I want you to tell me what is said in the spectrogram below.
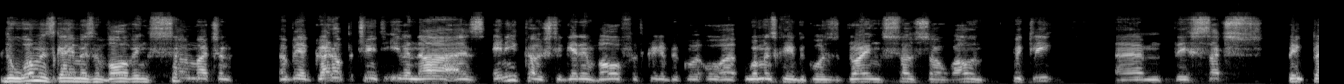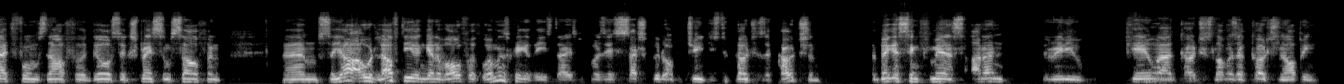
the women's game is evolving so much, and it'll be a great opportunity even now as any coach to get involved with cricket because, or uh, women's cricket because it's growing so so well and quickly. Um, there's such big platforms now for the girls to express themselves and um, so yeah, I would love to even get involved with women's cricket these days because there's such good opportunities to coach as a coach. And the biggest thing for me is I don't really care where I coach as long as I coach and helping.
